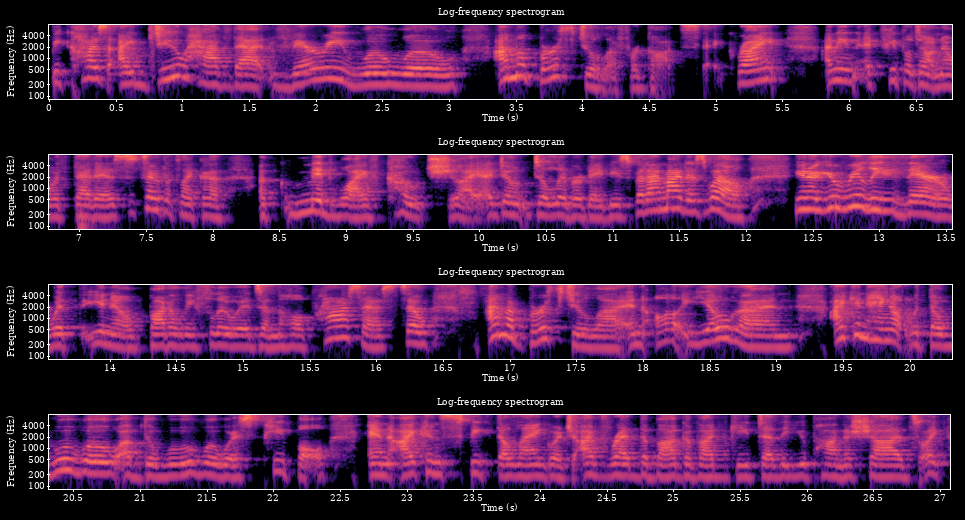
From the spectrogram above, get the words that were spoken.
because I do have that very woo woo. I'm a birth doula for God's sake, right? I mean, if people don't know what that is, it's sort of like a, a midwife coach. I, I don't deliver babies, but I might as well. You know, you're really there with you know bodily fluids and the whole process. So I'm a birth doula and all yoga, and I can hang out with the woo woo of the woo wooist people and I can speak the language. I've read the Bhagavad Gita, the Upanishads. Like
